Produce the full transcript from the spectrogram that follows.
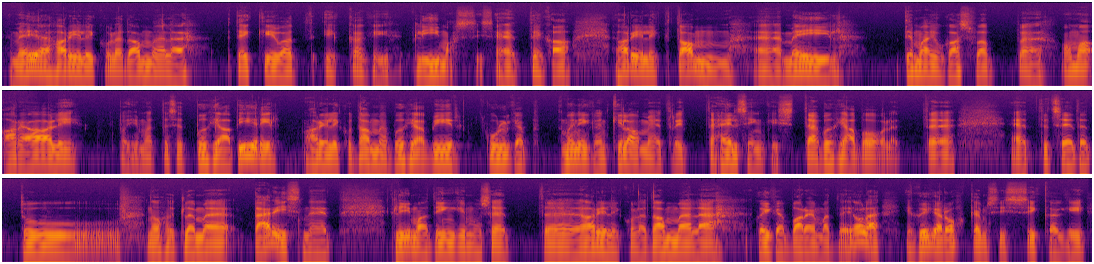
meie harilikule tammele tekivad ikkagi kliimast siis, et ega harilik tamm äh, meil, tema ju kasvab äh, oma areaali põhimõtteliselt põhjapiiril, hariliku tamme põhjapiir kulgeb mõnikümmend kilomeetrit Helsingist põhja poole, et et, et seetõttu noh, ütleme päris need kliimatingimused äh, harilikule tammele kõige paremad ei ole ja kõige rohkem siis ikkagi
